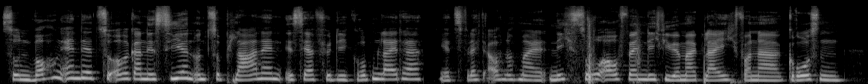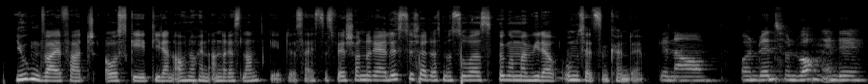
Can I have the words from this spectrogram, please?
so ein Wochenende zu organisieren und zu planen ist ja für die Gruppenleiter jetzt vielleicht auch noch mal nicht so aufwendig, wie wenn man gleich von einer großen Jugendwallfahrt ausgeht, die dann auch noch in ein anderes Land geht. Das heißt, es wäre schon realistischer, dass man sowas irgendwann mal wieder umsetzen könnte. Genau. Und wenn es für ein Wochenende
